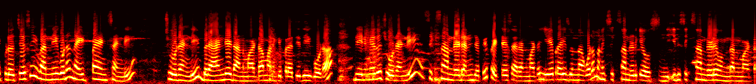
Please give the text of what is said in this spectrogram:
ఇప్పుడు వచ్చేసి ఇవన్నీ కూడా నైట్ ప్యాంట్స్ అండి. చూడండి బ్రాండెడ్ అన్నమాట మనకి ప్రతిదీ కూడా. దీని మీద చూడండి సిక్స్ హండ్రెడ్ అని చెప్పి పెట్టేశారనమాట ఏ ప్రైస్ ఉన్నా కూడా మనకి సిక్స్ హండ్రెడ్కే వస్తుంది. ఇది సిక్స్ హండ్రెడే ఉందన్నమాట.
